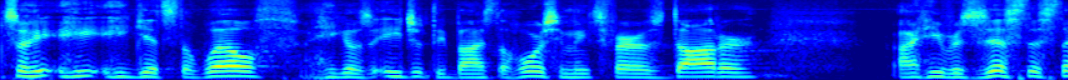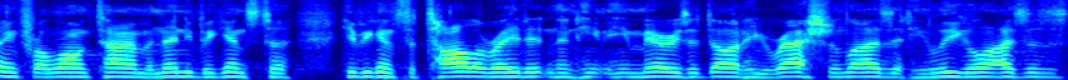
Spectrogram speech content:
so he, he, he gets the wealth. He goes to Egypt. He buys the horse. He meets Pharaoh's daughter. Right, he resists this thing for a long time, and then he begins to, he begins to tolerate it, and then he, he marries a daughter. He rationalizes it. He legalizes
